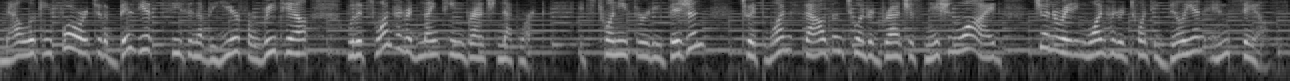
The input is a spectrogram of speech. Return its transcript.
now looking forward to the busiest season of the year for retail with its 119 branch network, its 2030 vision to hit 1,200 branches nationwide, generating 120 billion in sales.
